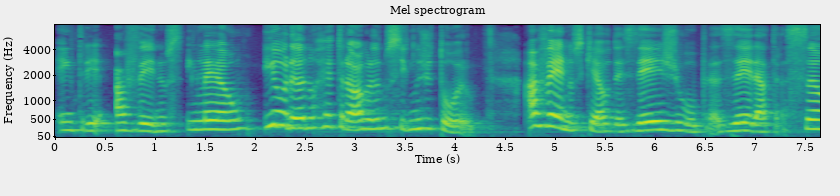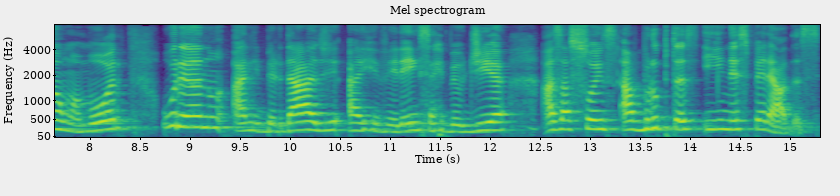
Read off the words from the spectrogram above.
entre a Vênus em Leão e Urano retrógrado no signo de Touro. A Vênus, que é o desejo, o prazer, a atração, o amor. Urano, a liberdade, a irreverência, a rebeldia, as ações abruptas e inesperadas.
